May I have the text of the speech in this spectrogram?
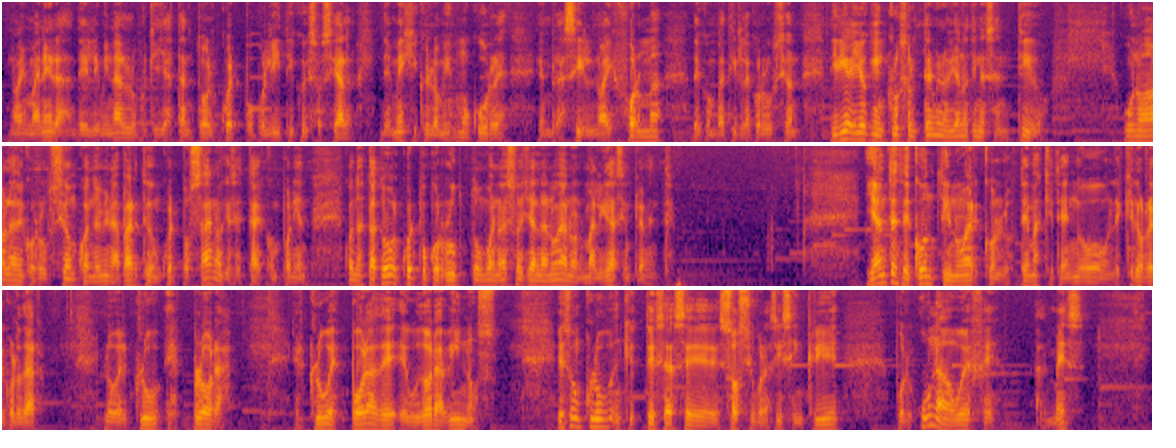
No hay manera de eliminarlo porque ya está en todo el cuerpo político y social de México y lo mismo ocurre en Brasil. No hay forma de combatir la corrupción. Diría yo que incluso el término ya no tiene sentido. Uno habla de corrupción cuando hay una parte de un cuerpo sano que se está descomponiendo. Cuando está todo el cuerpo corrupto, bueno, eso es ya la nueva normalidad simplemente. Y antes de continuar con los temas que tengo, les quiero recordar lo del Club Explora. El Club Explora de Eudora Vinos. Es un club en que usted se hace socio, por así se inscribe, por una UF al mes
